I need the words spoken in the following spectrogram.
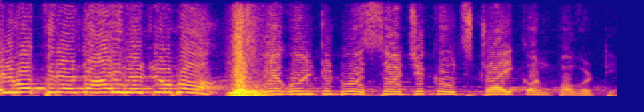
എഴുപത്തിരണ്ടായിരം രൂപ We are going to do a surgical strike on poverty.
